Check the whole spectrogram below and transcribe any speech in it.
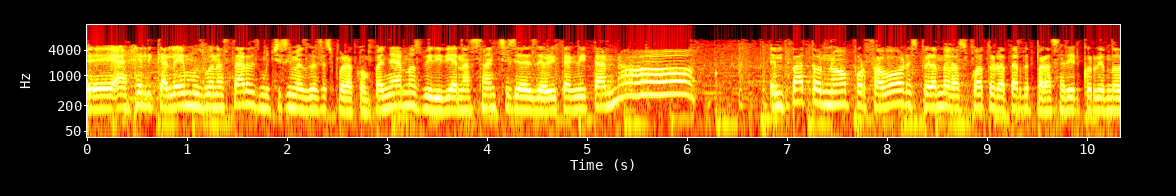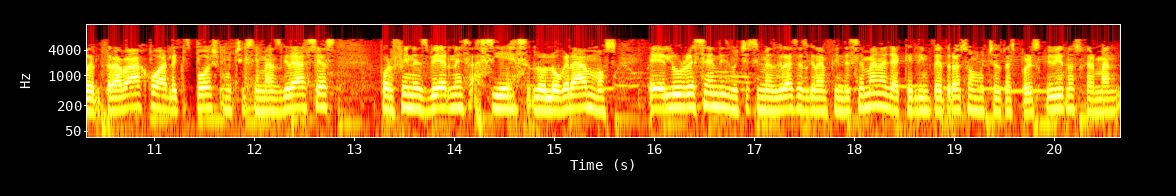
Eh, Angélica Lemus, buenas tardes, muchísimas gracias por acompañarnos. Viridiana Sánchez ya desde ahorita grita, ¡No! El pato no, por favor, esperando a las 4 de la tarde para salir corriendo del trabajo. Alex Bosch, muchísimas gracias. Por fin es viernes, así es, lo logramos. Eh, Lu Resendis, muchísimas gracias, gran fin de semana. Jacqueline Pedroso, muchas gracias por escribirnos. Germán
